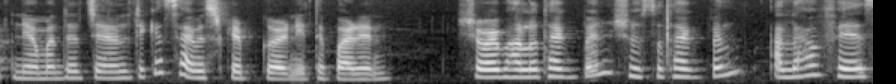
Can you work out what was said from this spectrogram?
আপনি আমাদের চ্যানেলটিকে সাবস্ক্রাইব করে নিতে পারেন। সবাই ভালো থাকবেন, সুস্থ থাকবেন। আল্লাহ হাফেজ।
